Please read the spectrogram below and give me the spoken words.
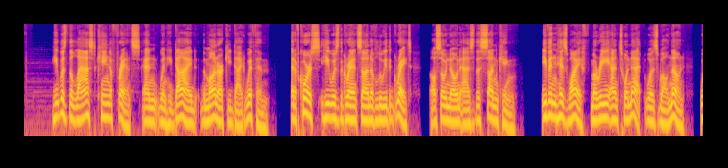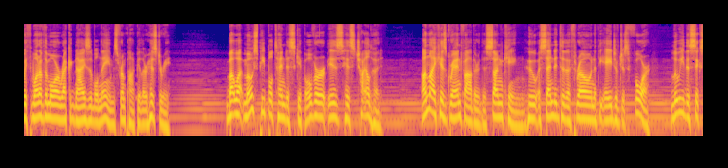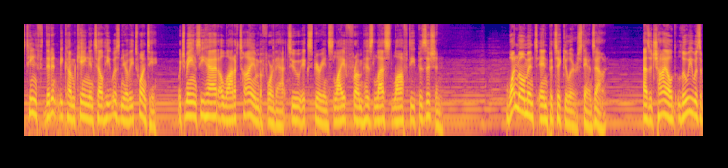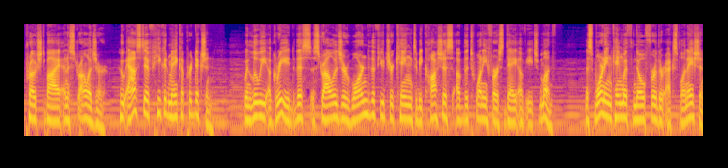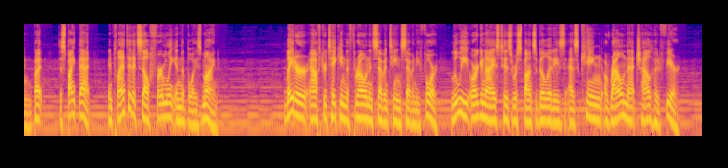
He was the last king of France, and when he died, the monarchy died with him. And of course, he was the grandson of Louis the Great, also known as the Sun King. Even his wife, Marie Antoinette, was well known, with one of the more recognizable names from popular history. But what most people tend to skip over is his childhood. Unlike his grandfather, the Sun King, who ascended to the throne at the age of just four, Louis XVI didn't become king until he was nearly 20 which means he had a lot of time before that to experience life from his less lofty position. One moment in particular stands out. As a child, Louis was approached by an astrologer who asked if he could make a prediction. When Louis agreed, this astrologer warned the future king to be cautious of the 21st day of each month. This warning came with no further explanation, but despite that, it implanted itself firmly in the boy's mind. Later, after taking the throne in 1774, Louis organized his responsibilities as king around that childhood fear.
